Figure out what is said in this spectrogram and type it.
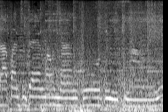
8 juga yang mau nyangkut ya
